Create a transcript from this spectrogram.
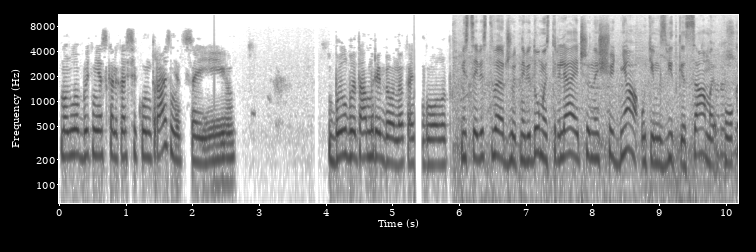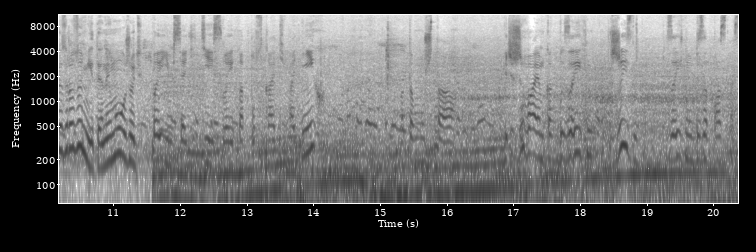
Могло быть несколько секунд разницы, и был бы там ребенок, а не голубь. Місцеві стверджують, невідомий стріляє чи не щодня. Утім, звідки саме, поки зрозуміти не можуть. Боимся детей своих отпускать одних, потому что переживаем как бы за их жизнь, за их безопасность.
